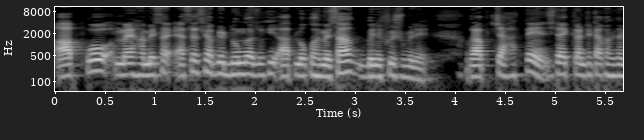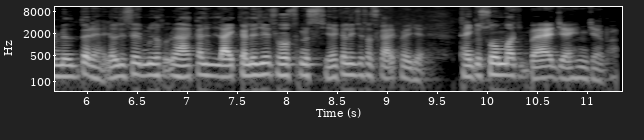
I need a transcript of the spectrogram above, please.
आपको, मैं हमेशा ऐसे ऐसे अपडेट दूँगा जो कि आप लोग को हमेशा बेनिफिट मिले। अगर आप चाहते हैं, इस टाइप कंटेंट आपको हमेशा मिलते रहे, जल्दी से लाइक कर लीजिए शेयर कर लीजिए सब्सक्राइब कर लीजिए thank you so much bye जय हिंद, जय भारत।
